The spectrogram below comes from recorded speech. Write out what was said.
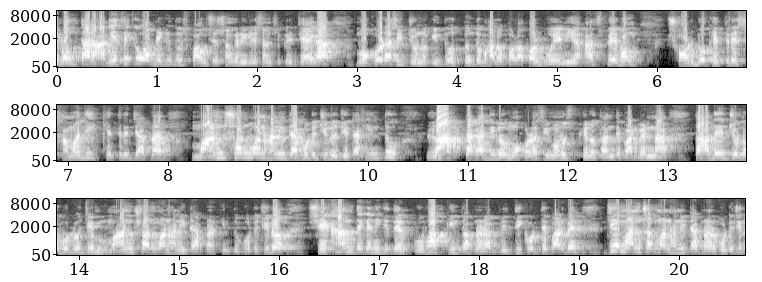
এবং তার আগে থেকেও আপনি কিন্তু স্পাউসের সঙ্গে রিলেশনশিপের জায়গা মকর রাশির জন্য কিন্তু অত্যন্ত ভালো ফলাফল বয়ে নিয়ে আসবে এবং সর্বক্ষেত্রে সামাজিক ক্ষেত্রে যে আপনার মান সম্মান হানিটা ঘটেছিল, যেটা কিন্তু লাখ টাকা দিলেও মকর রাশির মানুষ ফেরত আনতে পারবেন না। তাদের জন্য বলব যে মান সম্মান হানিটা আপনার কিন্তু ঘটেছিল। সেখান থেকে নিজেদের প্রভাব কিন্তু আপনারা বৃদ্ধি করতে পারবেন। যে মান সম্মান হানিটা আপনার ঘটেছিল,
